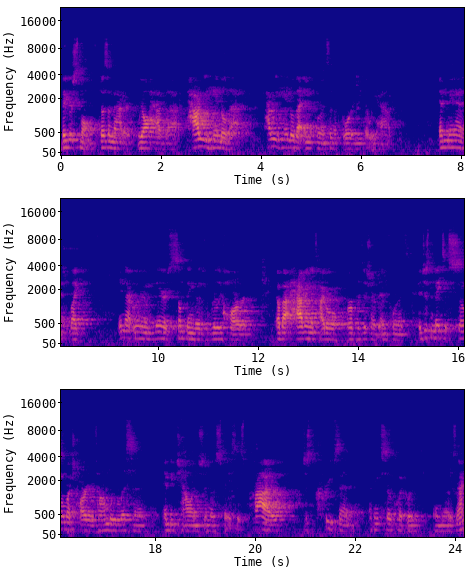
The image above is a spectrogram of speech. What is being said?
big or small, doesn't matter. We all have that. How do we handle that? How do we handle that influence and authority that we have? And man, like in that room, there's something that's really hard about having a title or a position of influence. It just makes it so much harder to humbly listen and be challenged in those spaces. Pride just creeps in, I think, so quickly in those. And I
